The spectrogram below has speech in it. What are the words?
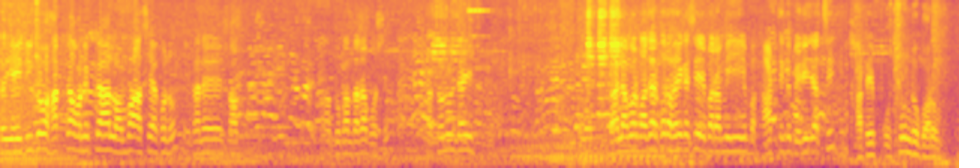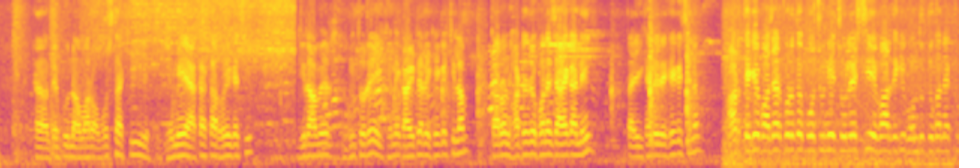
তো এই দিকেও হাটটা অনেকটা লম্বা আছে এখনও। এখানে সব দোকানদাররা বসে। চলুন যাই। তাহলে আমার বাজার করা হয়ে গেছে, এবার আমি হাট থেকে বেরিয়ে যাচ্ছি। হাটে প্রচণ্ড গরম। হ্যাঁ দেখুন আমার অবস্থা কি, ঘেমে একাকার হয়ে গেছি। গ্রামের ভিতরে এখানে গাড়িটা রেখে গেছিলাম, কারণ হাটের ওখানে জায়গা নেই, তাই এখানে রেখে গেছিলাম। হাট থেকে বাজার করে তো কচু নিয়ে চলে এসেছি, এবার দেখি বন্ধুর দোকানে একটু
